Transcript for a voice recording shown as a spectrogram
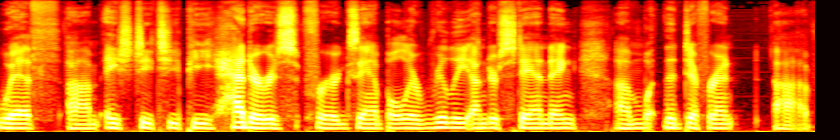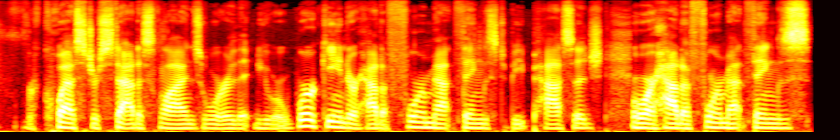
with um, HTTP headers, for example, or really understanding um, what the different uh, request or status lines were that you were working, or how to format things to be passaged, or how to format things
